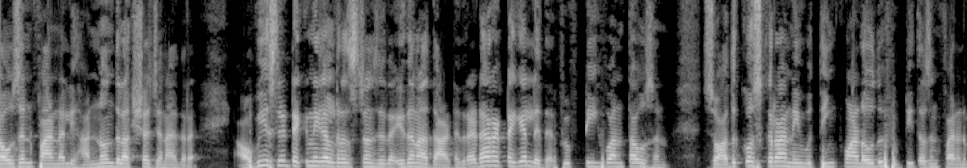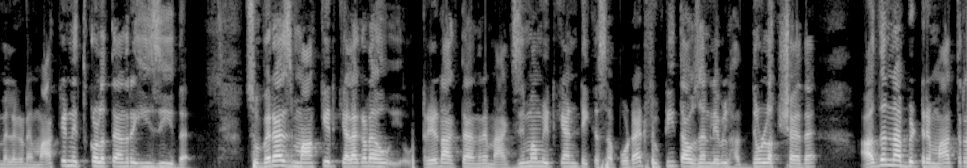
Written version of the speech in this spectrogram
ತೌಸಂಡ್ ಫೈನಲ್ಲಿ ನಲ್ಲಿ ಹನ್ನೊಂದು ಲಕ್ಷ ಜನ ಇದ್ದಾರೆ. ಆಬ್ವಿಯಸ್ಲಿ ಟೆಕ್ನಿಕಲ್ ರೆಸಿಸ್ಟೆನ್ಸ್ ಇದೆ, ಇದನ್ನ ದಾಟಿದ್ರೆ ಡೈರೆಕ್ಟ್ ಆಗಿ ಎಲ್ಲಿದೆ? ಫಿಫ್ಟಿ ಒನ್ ತೌಸಂಡ್ ಸೊ ಅದಕ್ಕೋಸ್ಕರ ನೀವು ಥಿಂಕ್ ಮಾಡೋದು ಫಿಫ್ಟಿ ತೌಸಂಡ್ ಫೈವ್ ಹಂಡ್ರೆಡ್ ಮೇಲೆಗಡೆ. ಮಾರ್ಕೆಟ್ ನಿಂತ್ಕೊಳ್ಳುತ್ತೆ ಅಂದರೆ ಈಸಿ ಇದೆ. ಸೊ ವೆರಾಸ್ ಮಾರ್ಕೆಟ್ ಕೆಳಗಡೆ ಟ್ರೇಡ್ ಆಗ್ತಾ ಅಂದರೆ maximum it can take a support at fifty thousand level ಹದಿನೇಳು ಲಕ್ಷ ಇದೆ. ಅದನ್ನ ಬಿಟ್ಟರೆ ಮಾತ್ರ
